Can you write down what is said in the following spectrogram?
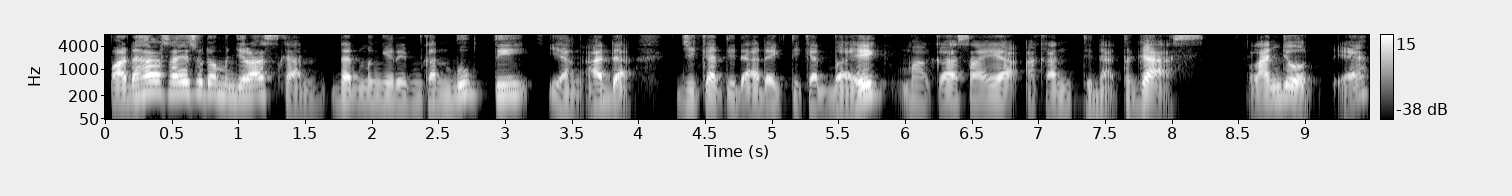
padahal saya sudah menjelaskan dan mengirimkan bukti yang ada. Jika tidak ada etiket baik, maka saya akan tidak tegas. Lanjut ya.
